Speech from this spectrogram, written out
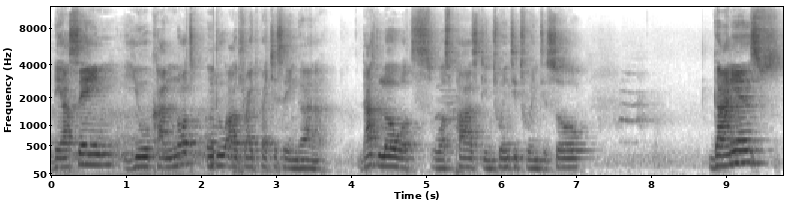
they are saying you cannot do outright purchase in Ghana. That law was was passed in 2020 so Ghanaians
